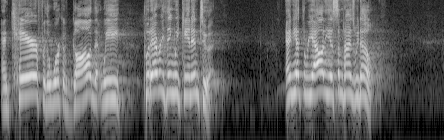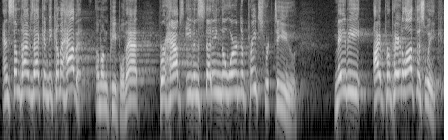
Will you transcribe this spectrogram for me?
and care for the work of God that we put everything we can into it. And yet, the reality is sometimes we don't. And sometimes that can become a habit among people that perhaps even studying the word to preach for, to you. Maybe I prepared a lot this week,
